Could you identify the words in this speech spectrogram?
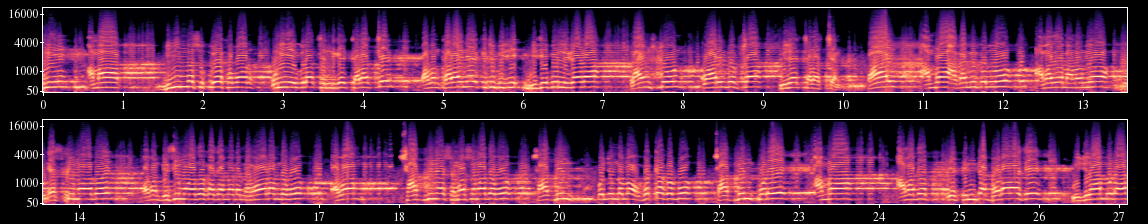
উনি আমার বিভিন্ন সূত্রের খবর উনি এগুলা সিন্ডিকেট চালাচ্ছেন এবং কালাইনের কিছু বিজেপির লিডাররা লাইমস্টোন কোয়ারি ব্যবসা মিলে চালাচ্ছেন। তাই আমরা আগামী করল আমাদের মাননীয় এসপি মহোদয় এবং ডিসি মহোদয়ের কাছে আমরা একটা মেমোরান্ডাম দেবো এবং সাত দিনের সময়সীমা দেবো। সাত দিন পর্যন্ত আমরা অপেক্ষা করব। সাত দিন পরে আমরা আমাদের যে তিনটা বর্ডার আছে, মিজোরাম বর্ডার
